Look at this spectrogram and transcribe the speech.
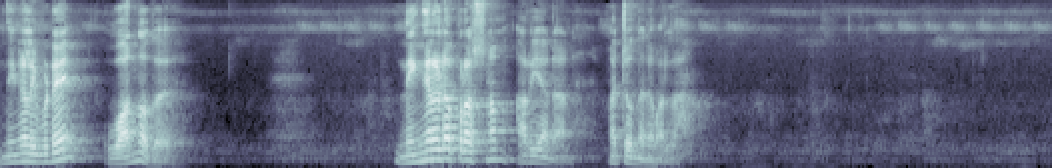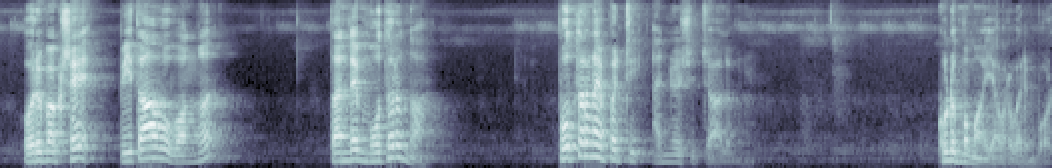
നിങ്ങളിവിടെ വന്നത് നിങ്ങളുടെ പ്രശ്നം അറിയാനാണ് മറ്റൊന്നിനുമല്ല. ഒരു പക്ഷേ പിതാവ് വന്ന് തന്റെ മുതിർന്ന പുത്രനെപ്പറ്റി അന്വേഷിച്ചാലും കുടുംബമായി അവർ വരുമ്പോൾ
